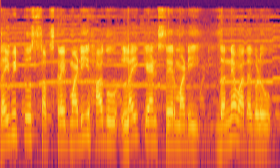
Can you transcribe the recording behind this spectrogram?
ದಯವಿಟ್ಟು ಸಬ್ಸ್ಕ್ರೈಬ್ ಮಾಡಿ ಹಾಗೂ ಲೈಕ್ ಆ್ಯಂಡ್ ಶೇರ್ ಮಾಡಿ. ಧನ್ಯವಾದಗಳು.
